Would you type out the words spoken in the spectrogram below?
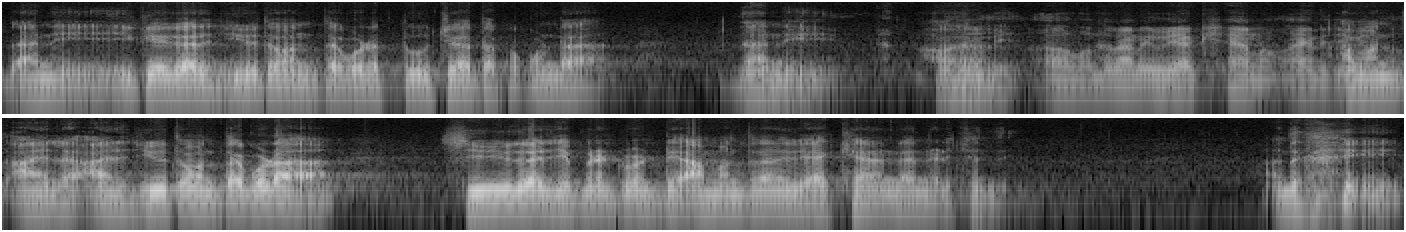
దాన్ని ఈకే గారి జీవితం అంతా కూడా తూచా తప్పకుండా దాన్ని అవలంబి వ్యాఖ్యానం ఆయన ఆయన ఆయన జీవితం అంతా కూడా సివి గారు చెప్పినటువంటి ఆ మంత్రాన్ని వ్యాఖ్యానంగా నడిచింది. అందుకని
